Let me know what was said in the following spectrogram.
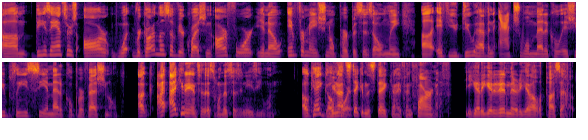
um, these answers are what, regardless of your question, are for you know informational purposes only. Uh, if you do have an actual medical issue, please see a medical professional. Uh, I, I can answer this one. This is an easy one. Okay, go You're for not it. sticking the steak knife in far enough. You got to get it in there to get all the pus out.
